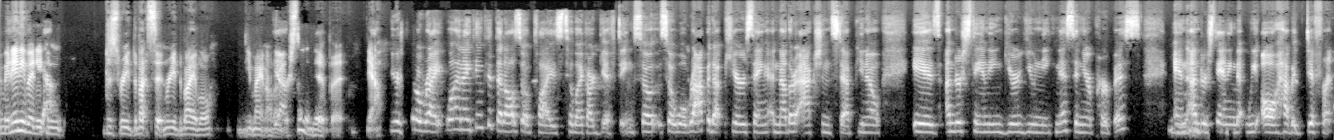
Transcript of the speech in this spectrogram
I mean, anybody yeah. can just read the sit and read the Bible, you might not yeah. understand it but yeah you're so right well and i think that that also applies to like our gifting so so we'll wrap it up here saying another action step you know is understanding your uniqueness and your purpose mm-hmm. and understanding that we all have a different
